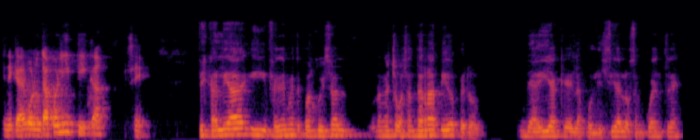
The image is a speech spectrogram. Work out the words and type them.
tiene que haber voluntad política. Sí. Fiscalía y finalmente Poder Judicial lo han hecho bastante rápido, pero de ahí a que la policía los encuentre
